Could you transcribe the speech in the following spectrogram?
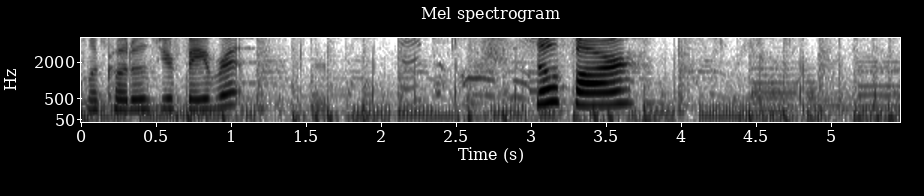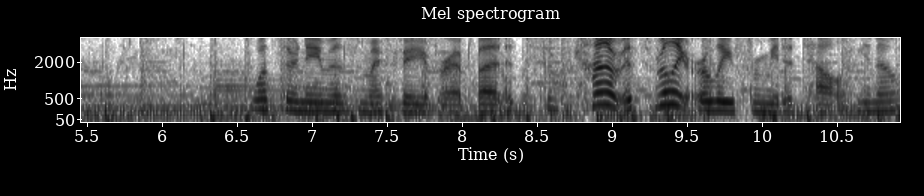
Makoto's your favorite? So far, what's her name is my favorite, but it's kind of, it's really early for me to tell, you know?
